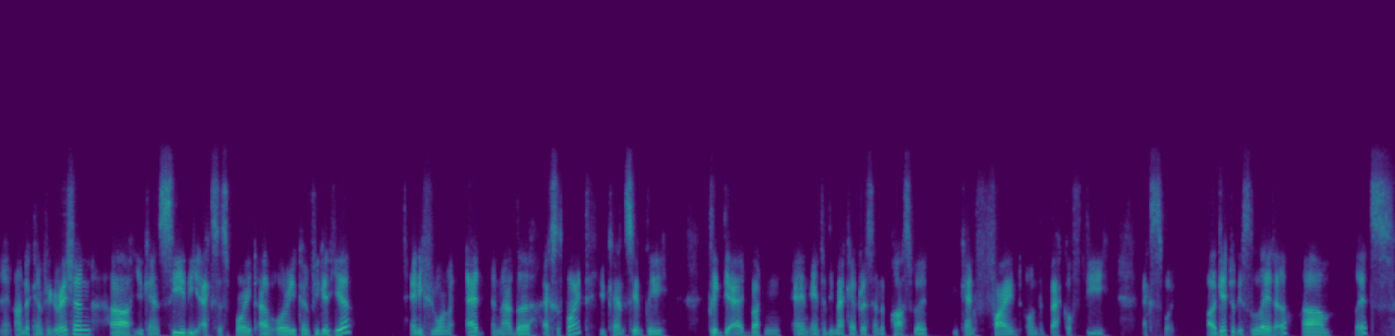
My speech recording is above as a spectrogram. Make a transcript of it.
And under configuration, uh, you can see the access point I've already configured here. And if you want to add another access point, you can simply click the add button and enter the MAC address and the password you can find on the back of the access point. I'll get to this later. Um, let's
